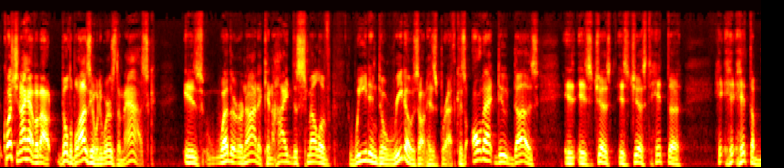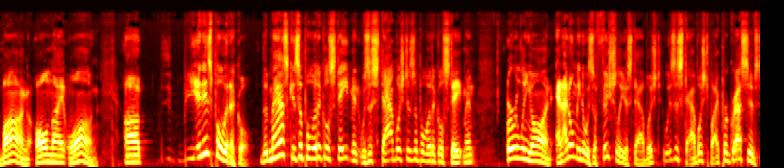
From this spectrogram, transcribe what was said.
The question I have about Bill de Blasio when he wears the mask is whether or not it can hide the smell of weed and Doritos on his breath, because all that dude does is, is, just is just hit the hit, hit the bong all night long. Uh, it is political. The mask is a political statement. It was established as a political statement early on, and I don't mean it was officially established, it was established by progressives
